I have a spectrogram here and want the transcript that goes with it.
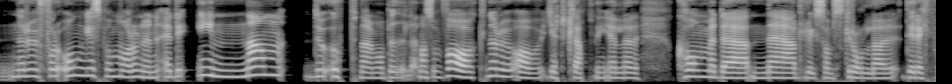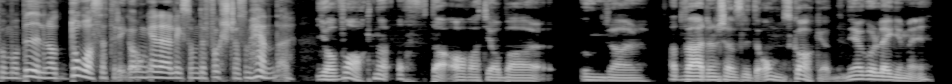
När du får ångest på morgonen, är det innan du öppnar mobilen? Alltså vaknar du av hjärtklappning eller kommer det när du liksom scrollar direkt på mobilen och då sätter det igång? Är det liksom det första som händer? Jag vaknar ofta av att jag bara undrar, att världen känns lite omskakad. När jag går och lägger mig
